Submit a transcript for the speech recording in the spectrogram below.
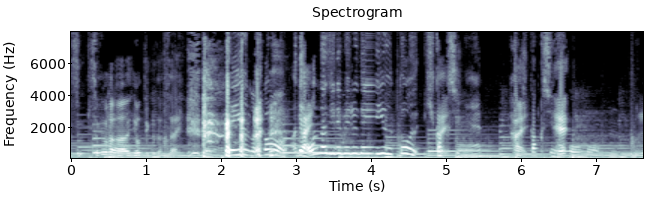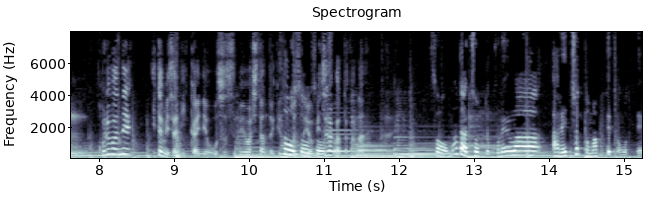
そそれは読んでください。っていうのと で、はい。同じレベルで言うと比較史ね、はい。比較史のね方法、うん。うん、これはね伊丹さんに一回ねおすすめはしたんだけどそうそうそうちょっと読みづらかったかな、はい。そうまだちょっとこれはあれちょっと待ってと思って。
